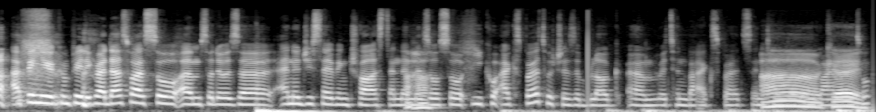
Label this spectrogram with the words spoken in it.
I think you're completely correct. That's what I saw. Um, so there was a energy saving trust, and then there's Uh-huh. also Eco Experts, which is a blog um, written by experts in terms Ah, of okay. environmental.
